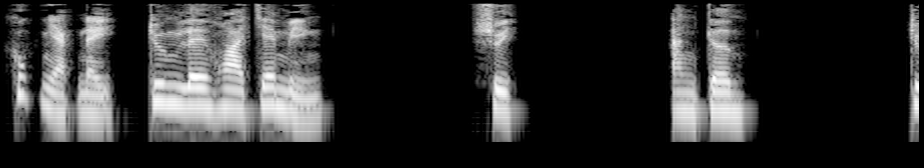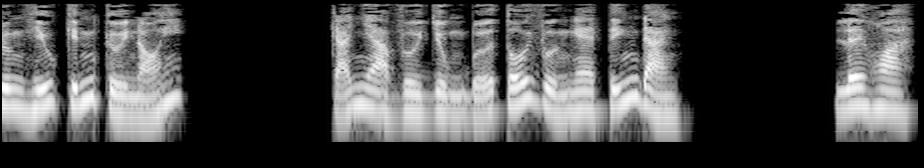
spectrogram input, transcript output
Khúc nhạc này, Trương Lê Hoa che miệng. Suy. Ăn cơm. Trương Hiếu Kính cười nói. Cả nhà vừa dùng bữa tối vừa nghe tiếng đàn. Lê Hoa.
